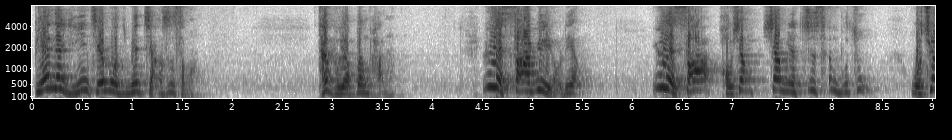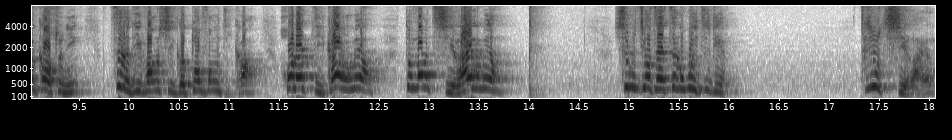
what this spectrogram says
别人的影音节目里面讲的是什么？台股要崩盘了，越杀越有量。越杀好像下面支撑不住，我却告诉您，这个地方是一个多方抵抗。后来抵抗了没有？多方起来了没有？是不是就在这个位置点？它就起来了。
